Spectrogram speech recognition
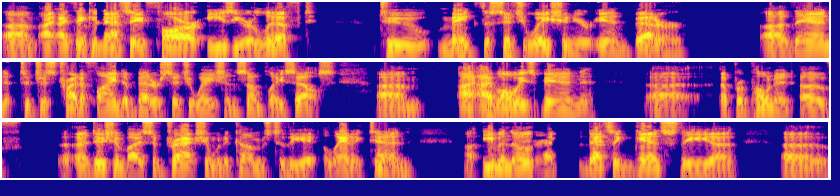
Um, I, I think, and that's a far easier lift to make the situation you're in better uh, than to just try to find a better situation someplace else. Um, I, have always been uh, a proponent of addition by subtraction when it comes to the Atlantic 10, uh, even though that, that's against the, uh, uh,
